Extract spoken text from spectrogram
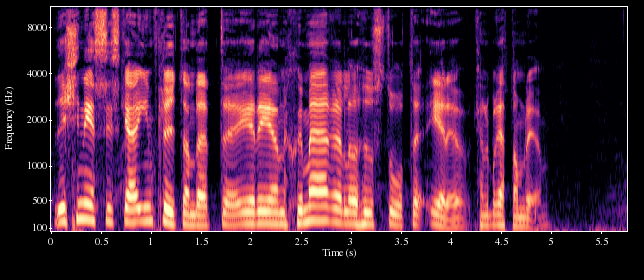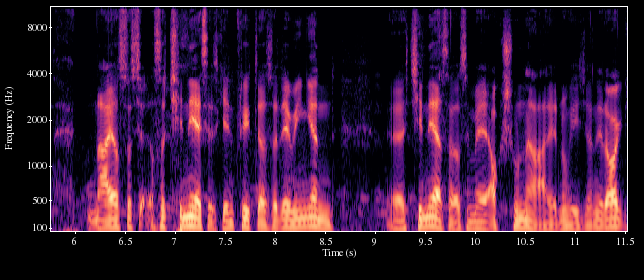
Det kinesiske innflytandet, er det en chimär eller hvor stort er det? Kan du berette om det? Nei, altså, altså kinesisk innflytelse, det er jo ingen uh, kinesere som er aksjonær i Norwegian i dag.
